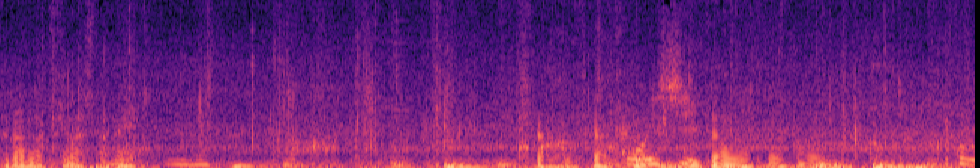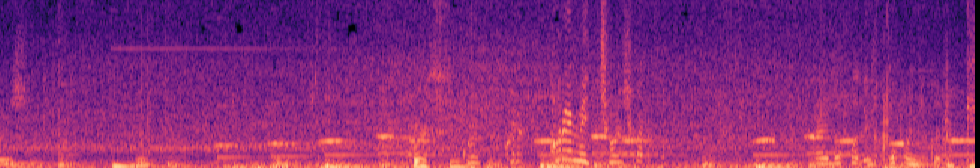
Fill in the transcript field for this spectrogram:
フラナ着きましたね。疲れた疲れた美味しい。ここ美味しい。しいこれこれこれめっちゃ美味しかった。あれどこでどこに行くんだっけ？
